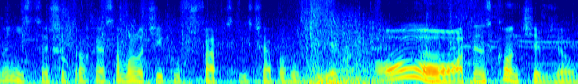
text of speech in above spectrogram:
No nic, to jeszcze trochę samolocików szwabskich trzeba porozbijać. O, a ten skąd się wziął?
